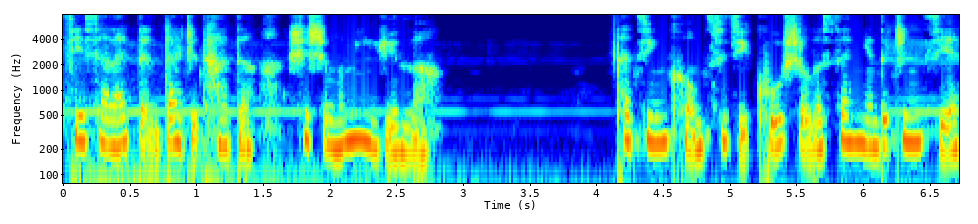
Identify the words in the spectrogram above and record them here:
接下来等待着她的是什么命运了。他惊恐自己苦守了三年的贞洁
